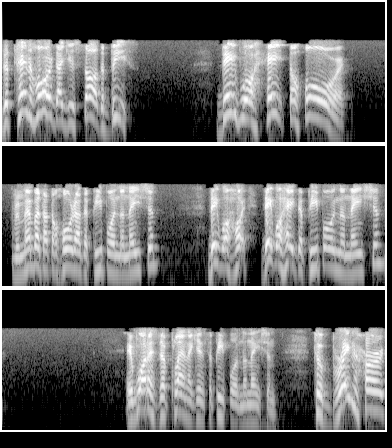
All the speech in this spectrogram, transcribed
The ten horde that you saw, the beast, they will hate the horde. Remember that the horde are the people in the nation? They will, they will hate the people in the nation. And what is their plan against the people in the nation? To bring her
